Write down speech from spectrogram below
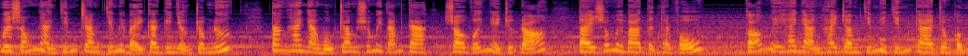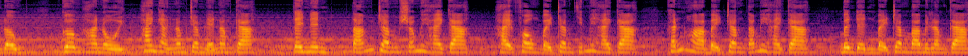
16.997 ca ghi nhận trong nước, tăng 2.168 ca so với ngày trước đó tại 63 tỉnh thành phố. Có 12.299 ca trong cộng đồng, gồm Hà Nội 2.505 ca, Tây Ninh 862 ca, Hải Phòng 792 ca, Khánh Hòa 782 ca, Bình Định 735 ca,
